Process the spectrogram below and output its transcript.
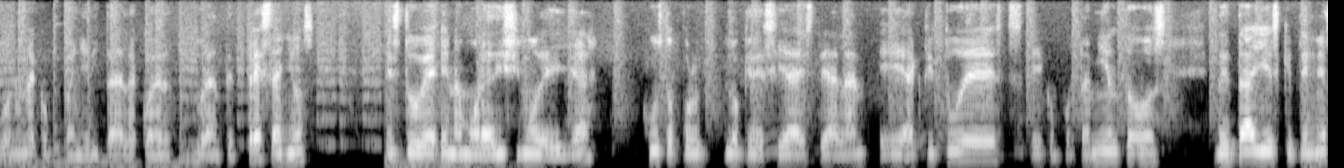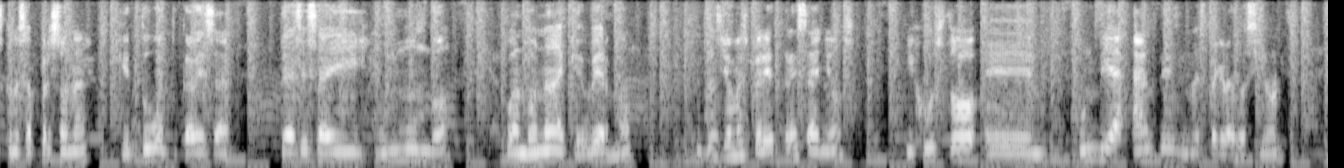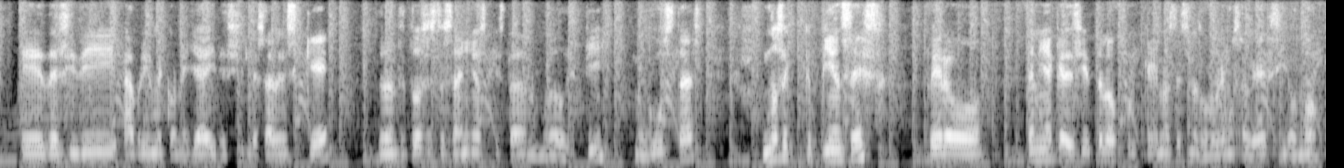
con una compañerita de la cual durante tres años estuve enamoradísimo de ella justo por lo que decía este Alan, eh, actitudes, eh, comportamientos, detalles que tenías con esa persona que tuvo en tu cabeza, te haces ahí un mundo cuando nada que ver, ¿no? Entonces yo me esperé tres años y justo eh, un día antes de nuestra graduación decidí abrirme con ella y decirle, ¿sabes qué? durante todos estos años he estado enamorado de ti, me gustas. No sé qué pienses, pero tenía que decírtelo porque no sé si nos volveremos a ver, sí o no.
